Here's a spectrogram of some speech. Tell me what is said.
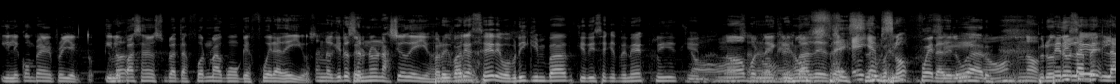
y le compran el proyecto y No. lo pasan en su plataforma como que fuera de ellos. No quiero pero ser- no nació de ellos. Pero hay varias series, o Breaking Bad, que dice que es de Netflix. Que No. No, por no, Netflix no, sí, AMC. no, fuera de Sí, lugar. no. No, Pero pero, la, dice pe- la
